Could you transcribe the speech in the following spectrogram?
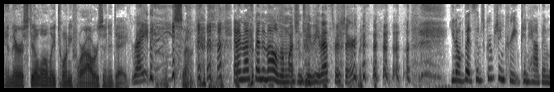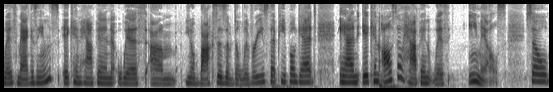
And there are still only 24 hours in a day. Right. so and I'm not spending all of them watching TV, that's for sure. you know, but subscription creep can happen with magazines. It can happen with, um, you know, boxes of deliveries that people get. And it can also happen with emails. So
